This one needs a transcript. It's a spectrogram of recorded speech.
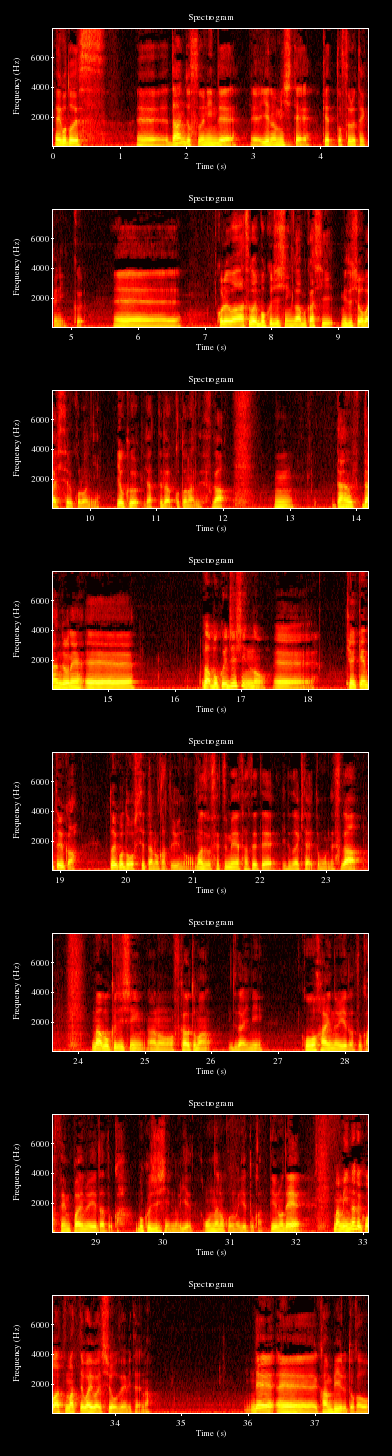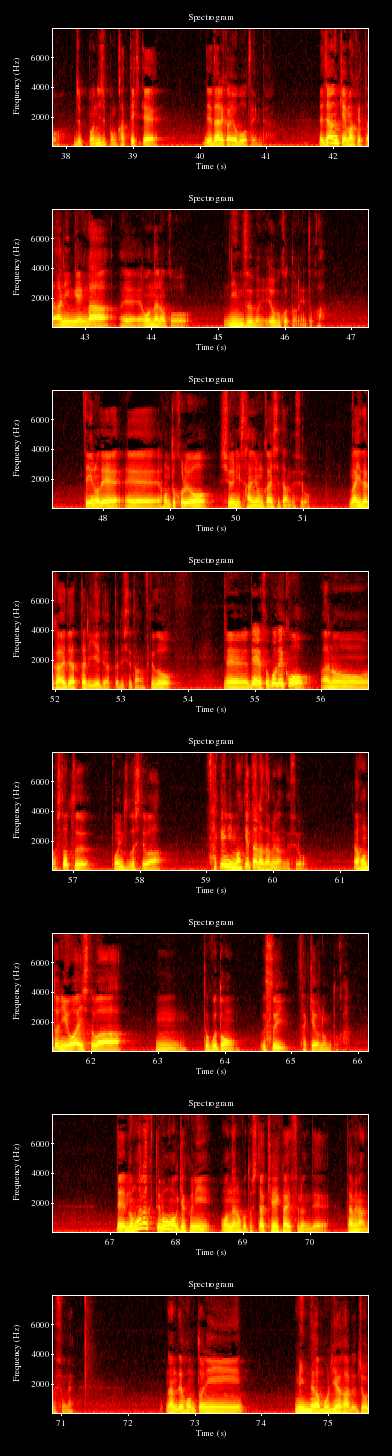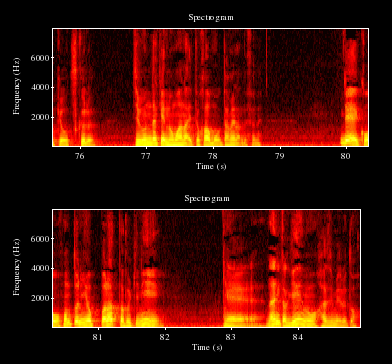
英語です、えー、男女数人で、えー、家飲みしてゲットするテクニック、えー、これはすごい僕自身が昔水商売してる頃によくやってたことなんですが、うん、男女ね、えーまあ、僕自身の、えー、経験というかどういうことをしてたのかというのをまず説明させていただきたいと思うんですが、まあ、僕自身あのスカウトマン時代に後輩の家だとか先輩の家だとか僕自身の家女の子の家とかっていうので、まあ、みんなでこう集まってワイワイしようぜみたいな。で、えー、缶ビールとかを10本20本買ってきてで誰か呼ぼうぜみたいな。でじゃんけん負けた人間が、えー、女の子人数分呼ぶことねとか。っていうので、えー、本当これを週に34回してたんですよ。まあ居酒屋であったり家であったりしてたんですけどえー、でそこでこう、あのー、一つポイントとしては酒に負けたらダメなんですよ。本当に弱い人は、うん、とことん薄い酒を飲むとか。で飲まなくても逆に女の子としては警戒するんでダメなんですよね。なんで本当にみんなが盛り上がる状況を作る。自分だけ飲まないとかはもうダメなんですよね。でこう本当に酔っ払った時にえー、何かゲームを始めると。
